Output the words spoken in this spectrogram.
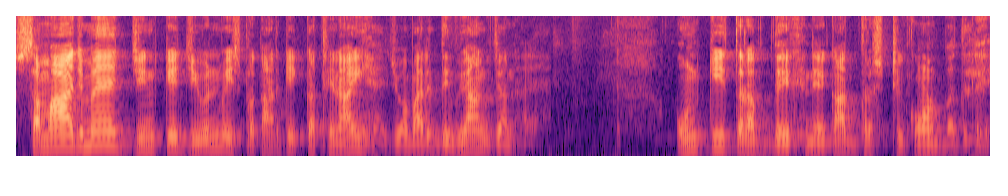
समाज में जिनके जीवन में इस प्रकार की कठिनाई है, जो हमारे दिव्यांग जन है, उनकी तरफ़ देखने का दृष्टिकोण बदले।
